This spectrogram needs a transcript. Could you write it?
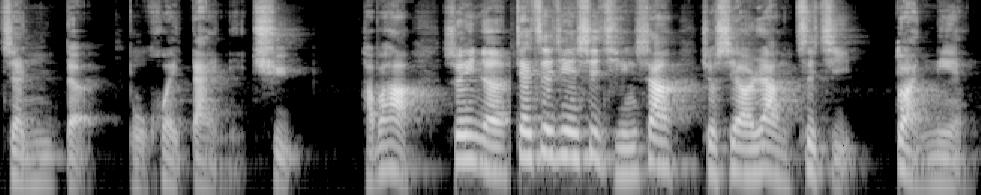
真的不会带你去，好不好？所以呢，在这件事情上，就是要让自己锻炼，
